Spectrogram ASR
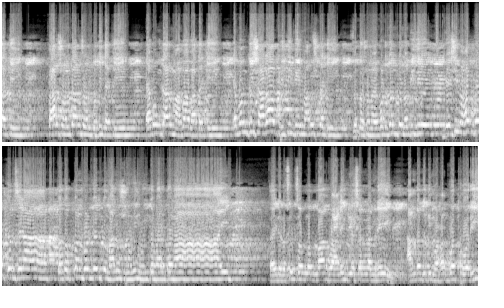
থাকি, তার সন্তান সন্ততি থাকি, এবং তার মা বাবা থাকি, এমনকি সারা পৃথিবীর মানুষ থাকি। যত সময় পর্যন্ত নবীজি বেশি মহব্বত করছে না, ততক্ষণ পর্যন্ত মানুষ মুমিন হইতে পারত নাই। তাইলে রসুল সাল্লাল্লাহু আলাইহি ওয়াসাল্লাম রে, আমরা যদি মহব্বত করি,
